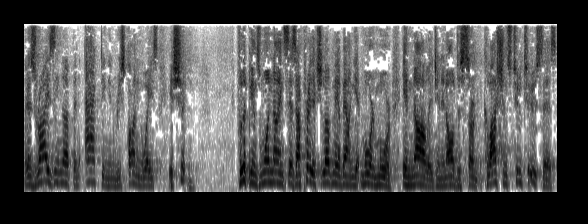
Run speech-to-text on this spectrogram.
that is rising up and acting and responding in ways it shouldn't. Philippians 1 9 says, I pray that your love may abound yet more and more in knowledge and in all discernment. Colossians 2 2 says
